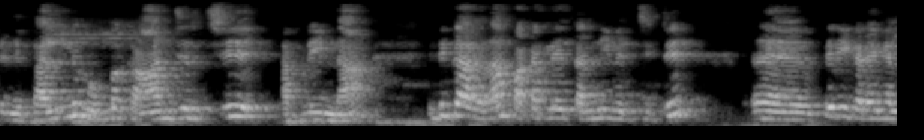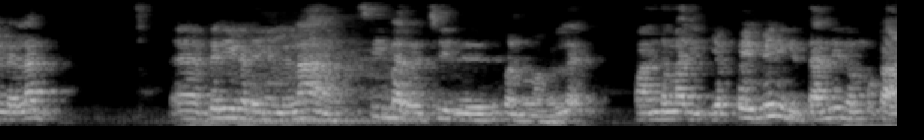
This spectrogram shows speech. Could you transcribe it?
இந்த கல்லு ரொம்ப காஞ்சிருச்சு அப்படின்னா இதுக்காக தான் பக்கத்துலயே தண்ணி வச்சுட்டு பெரிய கடைகள்ல எல்லாம் அஹ், பெரிய கடைகள்ல எல்லாம் சீமர் வச்சு இது இது பண்ணுவாங்கல்ல. அந்த மாதிரி எப்பயுமே நீங்க தண்ணி ரொம்ப கா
